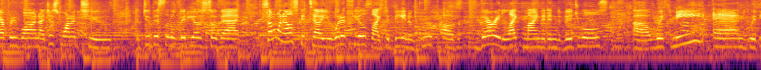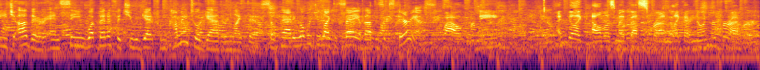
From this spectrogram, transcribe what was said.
Everyone, I just wanted to do this little video so that someone else could tell you what it feels like to be in a group of very like-minded individuals uh, with me and with each other and see what benefits you would get from coming to a gathering like this. So, Patty, what would you like to say about this experience? Wow, for me, I feel like Alba's my best friend. Like I've known her forever.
